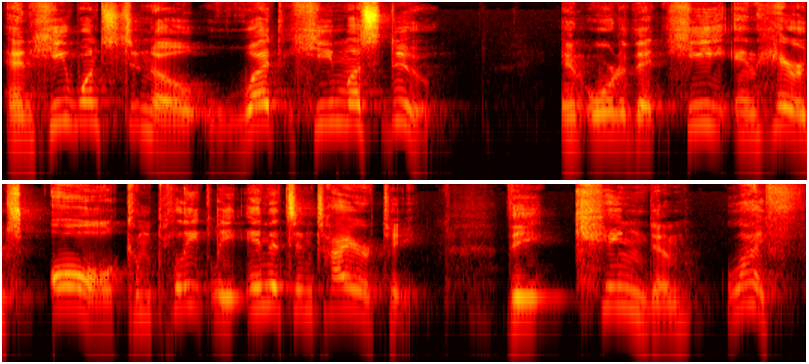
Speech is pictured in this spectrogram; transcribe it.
And he wants to know what he must do in order that he inherits all completely in its entirety the kingdom life.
